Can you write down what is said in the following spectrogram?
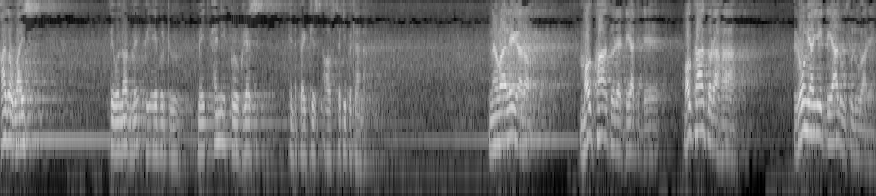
Otherwise, they will not be able to make any progress in the practice of Satipatthana. နံပါတ်လေးကတော့မောက္ခဆိုတဲ့တရားဖြစ်တယ်မောက္ခဆိုတာဟာလွန်မြတ်ရေးတရားလို့ဆိုလိုပါတယ်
